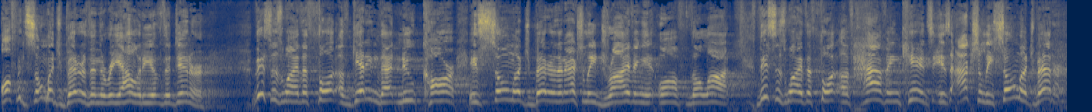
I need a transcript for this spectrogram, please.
often so much better than the reality of the dinner. This is why the thought of getting that new car is so much better than actually driving it off the lot. This is why the thought of having kids is actually so much better.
